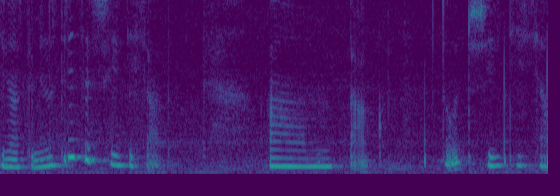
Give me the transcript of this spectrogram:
90 мінус 30 60. Ам, так, тут 60.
